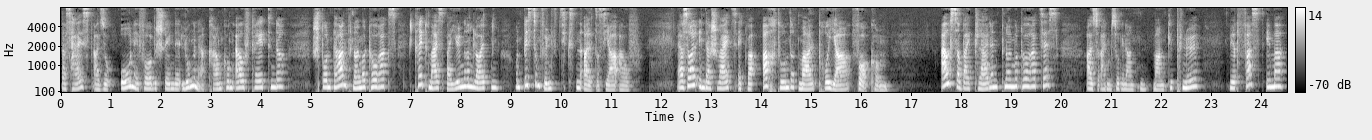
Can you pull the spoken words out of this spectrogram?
das heißt also ohne Vorbestände Lungenerkrankung auftretender, Spontanpneumothorax tritt meist bei jüngeren Leuten und bis zum 50. Altersjahr auf. Er soll in der Schweiz etwa 800 Mal pro Jahr vorkommen. Außer bei kleinen Pneumothoraces, also einem sogenannten Mantelpneu, wird fast immer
